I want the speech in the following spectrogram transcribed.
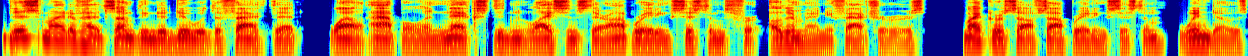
This might have had something to do with the fact that while Apple and Next didn't license their operating systems for other manufacturers, Microsoft's operating system, Windows,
